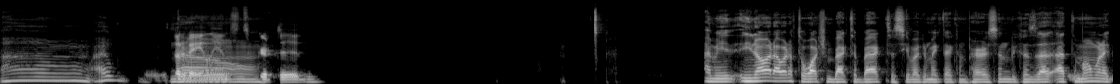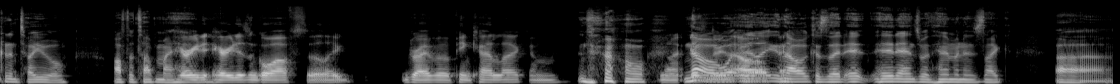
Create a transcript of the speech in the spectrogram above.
um, I Instead of aliens, it's No. scripted. I mean, you know what? I would have to watch them back to back to see if I can make that comparison because at, at the moment I couldn't tell you off the top of my head. Harry Harry doesn't go off to like drive a pink Cadillac and no, not, no, doesn't do that? Oh, like, okay. no, because it, it it ends with him and his like uh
